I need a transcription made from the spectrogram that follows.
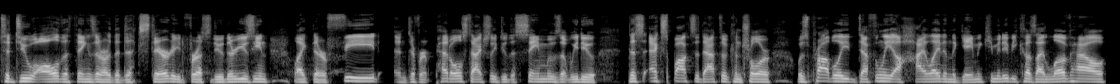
to do all the things that are the dexterity for us to do. They're using like their feet and different pedals to actually do the same moves that we do. This Xbox adaptive controller was probably definitely a highlight in the gaming community because I love how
